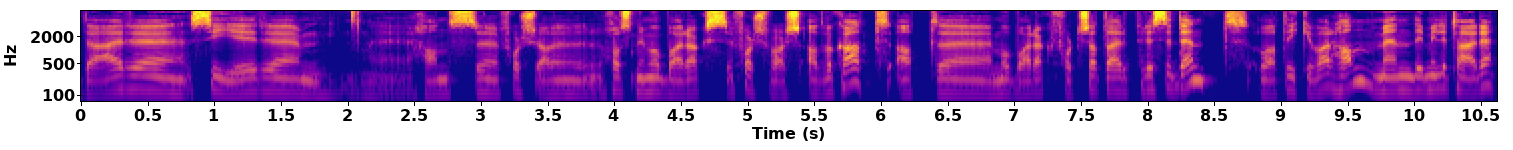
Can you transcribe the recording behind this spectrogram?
der eh, sier eh, hans Hosni Mubaraks forsvarsadvokat at Mubarak fortsatt er president, og at det ikke var han, men de militære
